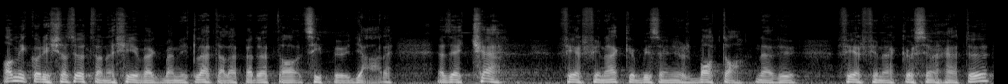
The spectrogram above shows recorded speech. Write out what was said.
amikor is az 50-es években itt letelepedett a cipőgyár. Ez egy cseh férfinek, bizonyos Bata nevű férfinek köszönhető,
